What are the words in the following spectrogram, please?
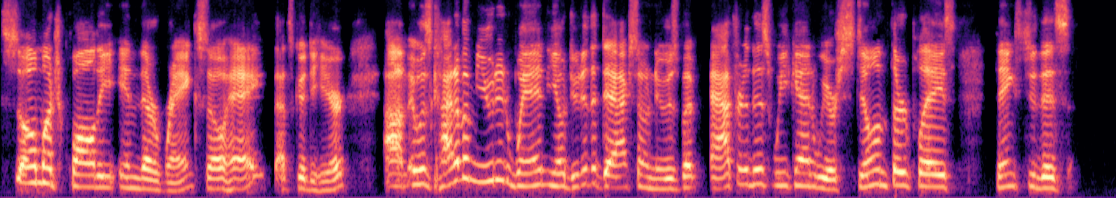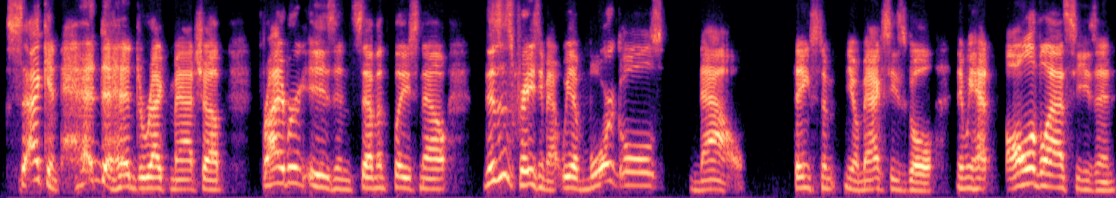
so much quality in their ranks. So, hey, that's good to hear. Um, it was kind of a muted win, you know, due to the Daxo news. But after this weekend, we are still in third place thanks to this second head to head direct matchup. Freiburg is in seventh place now. This is crazy, Matt. We have more goals now, thanks to you know Maxi's goal, than we had all of last season.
